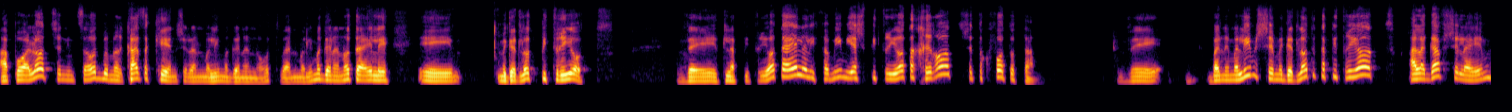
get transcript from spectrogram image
הפועלות שנמצאות במרכז הקן של הנמלים הגננות, והנמלים הגננות האלה אה, מגדלות פטריות. ולפטריות האלה לפעמים יש פטריות אחרות שתוקפות אותן. ובנמלים שמגדלות את הפטריות, על הגב שלהם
